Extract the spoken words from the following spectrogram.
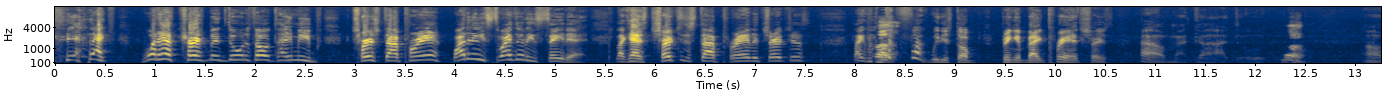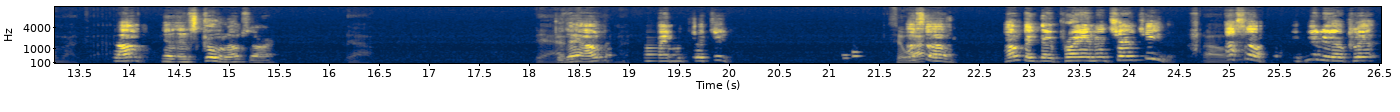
like, what have church been doing this whole time? You mean church stop praying? Why did he? Why did he say that? Like, has churches stopped praying in churches? Like, what the fuck? We just start bringing back prayer in church. Oh my god, dude. No. Oh my god. Um, in, in school, I'm sorry. Yeah. Yeah. Because that's they out cool, man. praying in church either. So I saw, I don't think they praying in church either. Oh. I Oh, saw a video clip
